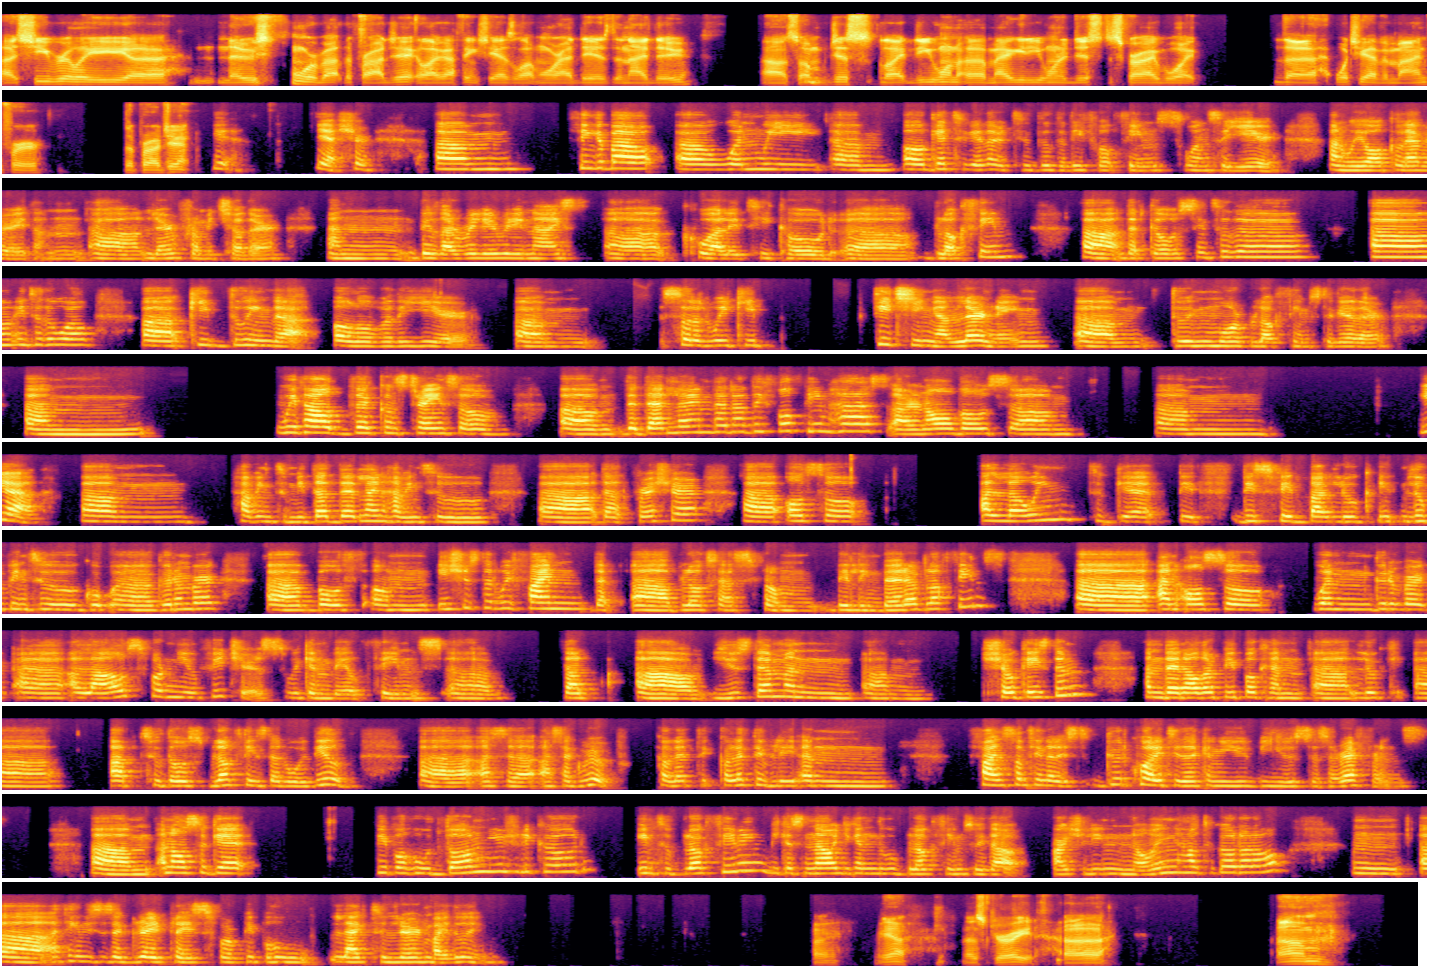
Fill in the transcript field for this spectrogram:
uh, she really uh, knows more about the project. Like I think she has a lot more ideas than I do. Uh, so I'm just like, do you want to, uh, Maggie, do you want to just describe what the, what you have in mind for the project? Yeah, yeah, sure. Um, think about uh, when we um, all get together to do the default themes once a year and we all collaborate and uh, learn from each other and build a really, really nice uh, quality code uh, block theme uh, that goes into the uh, into the world. Uh, keep doing that all over the year um, so that we keep teaching and learning, um, doing more block themes together um, without the constraints of um, the deadline that a default theme has and all those, um, yeah, having to meet that deadline, having to that pressure. Uh, also, allowing to get this, feedback loop, loop into uh, Gutenberg, uh, both on issues that we find that uh, blocks us from building better block themes, uh, and also when Gutenberg uh, allows for new features, we can build themes uh, that uh, use them and um, showcase them. And then other people can uh, look uh, up to those block themes that we build uh, as, a, as a group collect collectively and find something that is good quality that can be used as a reference. Um, and also get people who don't usually code into block theming because now you can do block themes without actually knowing how to code at all. And uh, I think this is a great place for people who like to learn by doing. Yeah, that's great. Uh, um,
